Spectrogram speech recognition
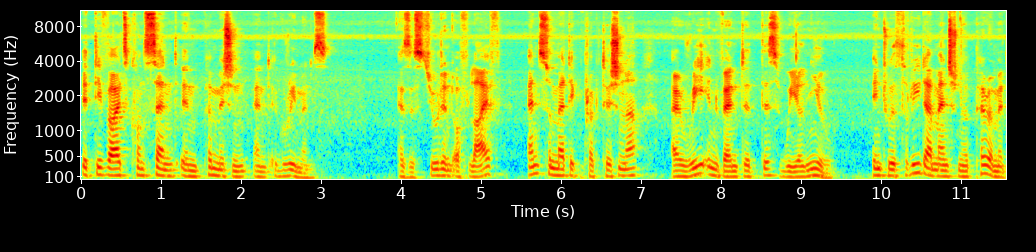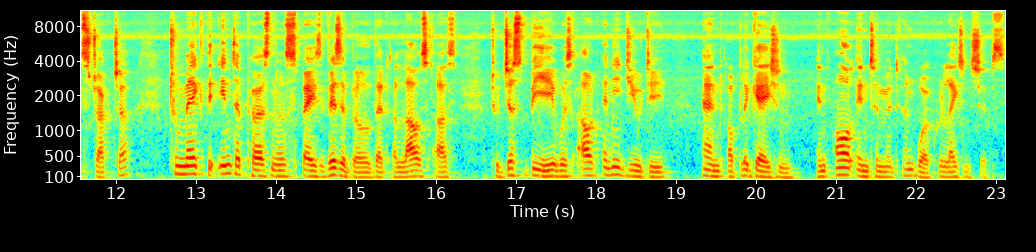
it divides consent in permission and agreements. As a student of life and somatic practitioner, I reinvented this wheel new into a three-dimensional pyramid structure to make the interpersonal space visible that allows us to just be without any duty and obligation in all intimate and work relationships.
